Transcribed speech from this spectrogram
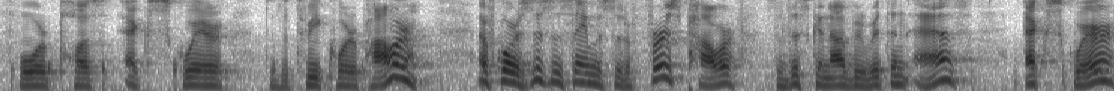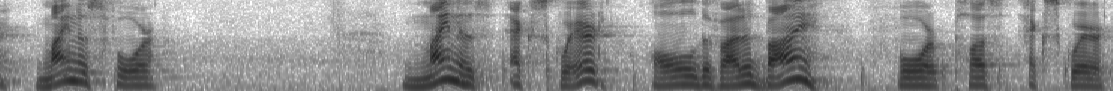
4 plus x squared to the 3 quarter power. Of course, this is the same as to the first power, so this can now be written as x squared minus 4 minus x squared, all divided by 4 plus x squared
